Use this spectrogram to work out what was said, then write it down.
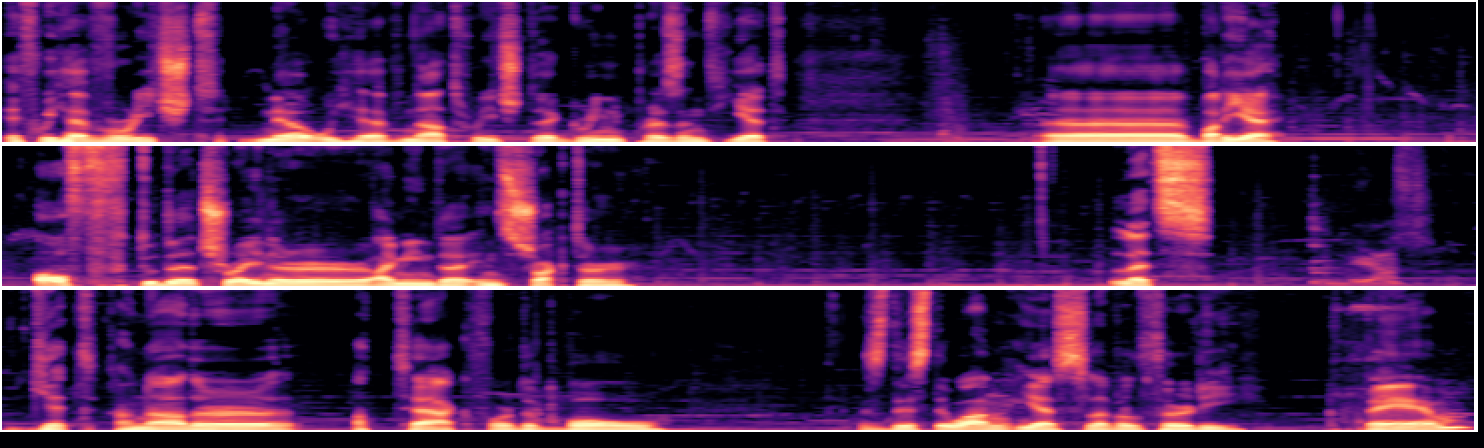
if we have reached... No, we have not reached the green present yet. Uh, but yeah. Off to the trainer, I mean the instructor. Let's get another attack for the bow. Is this the one? Yes, level 30. Bam.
